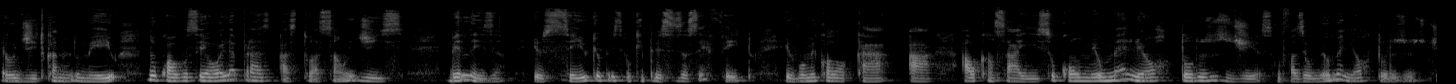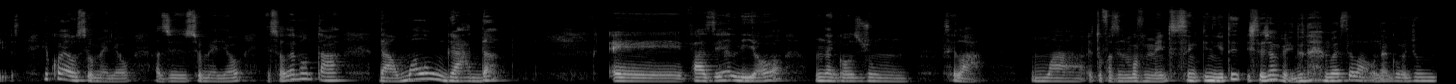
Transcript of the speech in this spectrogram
É o dito caminho do meio, no qual você olha para a situação e diz: beleza, eu sei o que, eu, o que precisa ser feito. Eu vou me colocar a alcançar isso com o meu melhor todos os dias. Vou fazer o meu melhor todos os dias. E qual é o seu melhor? Às vezes o seu melhor é só levantar, dar uma alongada, é, fazer ali, ó, um negócio de um, sei lá, uma. Eu tô fazendo um movimento sem que ninguém esteja vendo, né? Mas sei lá, um negócio de um,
